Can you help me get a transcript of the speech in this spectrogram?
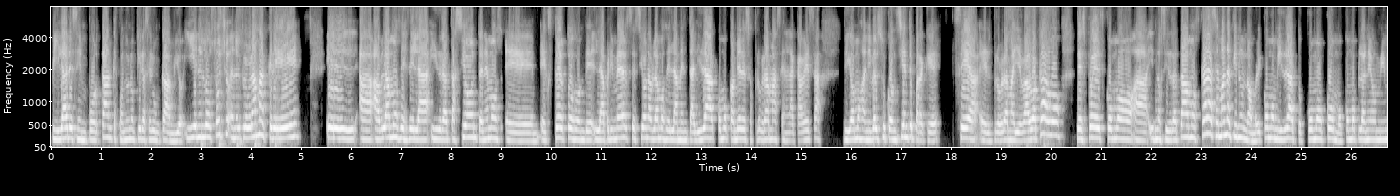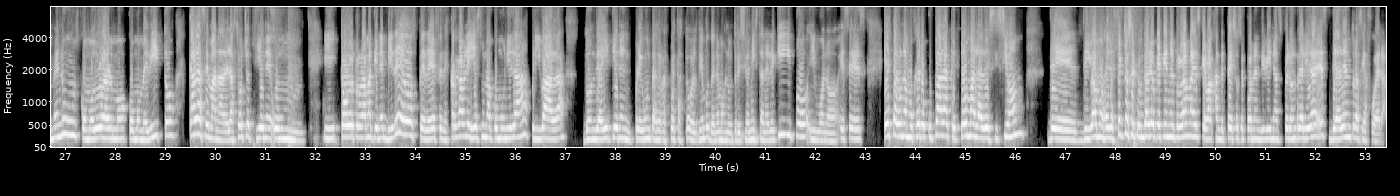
pilares importantes cuando uno quiere hacer un cambio. Y en los ocho, en el programa creé el, hablamos desde la hidratación, tenemos eh, expertos donde la primera sesión hablamos de la mentalidad, cómo cambiar esos programas en la cabeza digamos, a nivel subconsciente para que sea el programa llevado a cabo, después cómo ah, nos hidratamos, cada semana tiene un nombre, cómo me hidrato, cómo como, cómo planeo mis menús, cómo duermo, cómo medito, cada semana de las 8 tiene un, y todo el programa tiene videos, PDF descargable y es una comunidad privada donde ahí tienen preguntas y respuestas todo el tiempo, tenemos nutricionista en el equipo y bueno, ese es, es para una mujer ocupada que toma la decisión de, digamos, el efecto secundario que tiene el programa es que bajan de peso, se ponen divinas, pero en realidad es de adentro hacia afuera.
